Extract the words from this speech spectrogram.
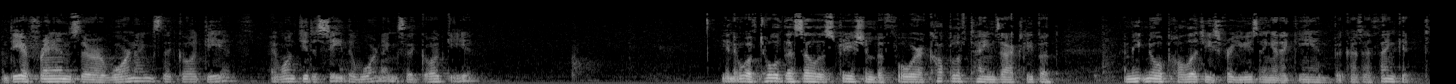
And dear friends, there are warnings that God gave. I want you to see the warnings that God gave. You know, I've told this illustration before a couple of times actually, but I make no apologies for using it again because I think it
